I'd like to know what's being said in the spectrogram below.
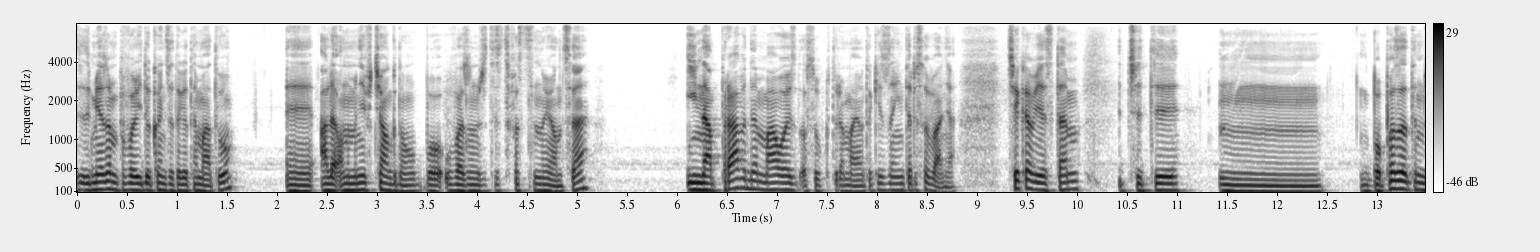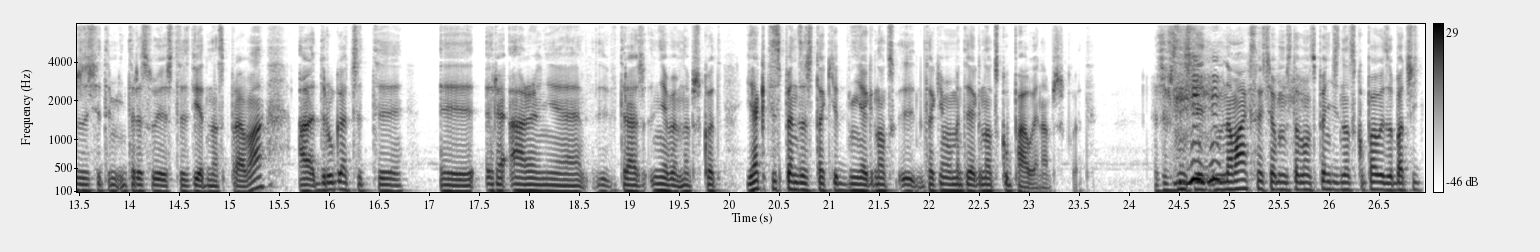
zmierzam powoli do końca tego tematu, y, ale on mnie wciągnął, bo uważam, że to jest fascynujące. I naprawdę mało jest osób, które mają takie zainteresowania. Ciekaw jestem, czy ty. Mm, bo poza tym, że się tym interesujesz, to jest jedna sprawa, ale druga, czy ty y, realnie wdraż, nie wiem, na przykład, jak ty spędzasz takie dni, jak noc, y, takie momenty jak noc kupały na przykład? Znaczy, w sensie, na maksa chciałbym z tobą spędzić noc kupały, zobaczyć,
